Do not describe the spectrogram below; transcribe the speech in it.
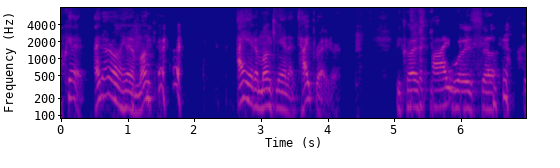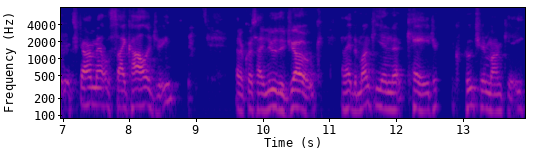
okay, I not only had a monkey, I had a monkey and a typewriter because I was uh, in experimental psychology. And of course, I knew the joke. And I had the monkey in the cage, a capuchin monkey,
